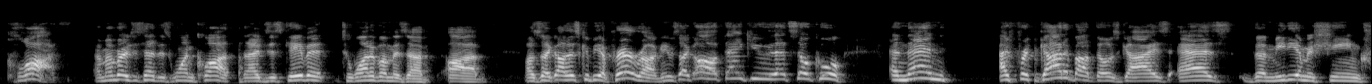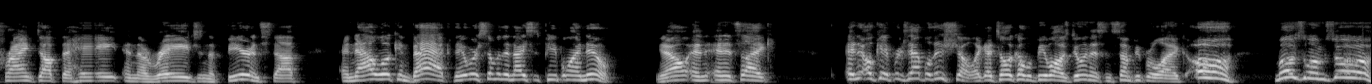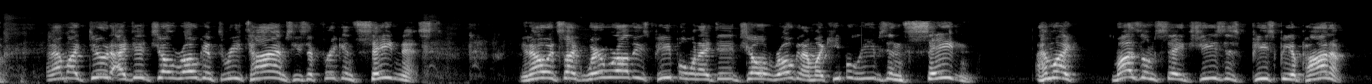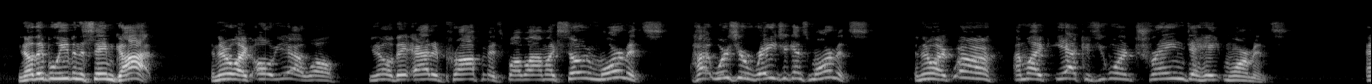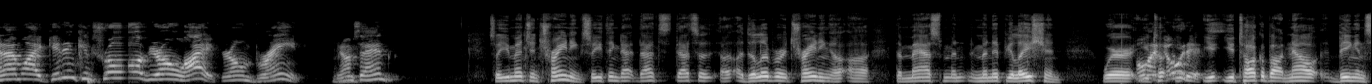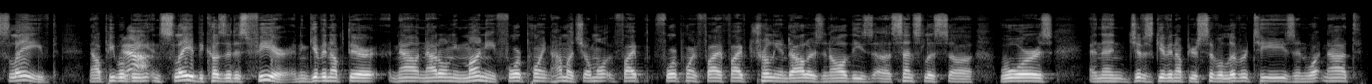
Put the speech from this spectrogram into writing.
cloth. I remember I just had this one cloth, and I just gave it to one of them as a. Uh, I was like, "Oh, this could be a prayer rug," and he was like, "Oh, thank you, that's so cool." And then I forgot about those guys as the media machine cranked up the hate and the rage and the fear and stuff. And now looking back, they were some of the nicest people I knew, you know? And, and it's like, and okay, for example, this show, like I told a couple people I was doing this, and some people were like, oh, Muslims, oh. And I'm like, dude, I did Joe Rogan three times. He's a freaking Satanist. You know, it's like, where were all these people when I did Joe Rogan? I'm like, he believes in Satan. I'm like, Muslims say Jesus, peace be upon him. You know, they believe in the same God. And they're like, oh, yeah, well, you know, they added prophets, blah, blah. I'm like, so do Mormons. How, where's your rage against Mormons? And they're like, well, I'm like, yeah, because you weren't trained to hate Mormons. And I'm like, get in control of your own life, your own brain. You know what I'm saying? So you mentioned training. So you think that that's that's a, a deliberate training, uh, uh, the mass man- manipulation where Oh, you, ta- know it you you talk about now being enslaved. Now people Yeah. being enslaved because of this fear and giving up their now not only money four point how much almost five four point five five trillion dollars in all these uh, senseless uh, wars, and then just giving up your civil liberties and whatnot.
